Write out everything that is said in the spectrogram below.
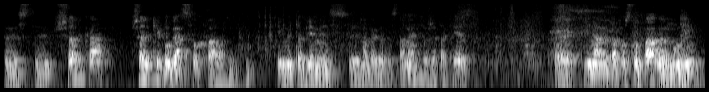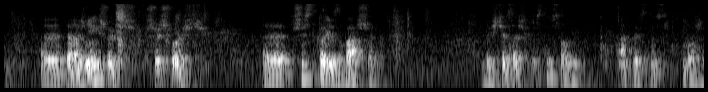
To jest e, wszelka, wszelkie bogactwo chwały. I my to wiemy z Nowego Testamentu, że tak jest. E, I nawet apostoł Paweł mówi, e, teraźniejszość, przyszłość, e, wszystko jest wasze. Wyście zaś Chrystusowi, a Chrystus Boży.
